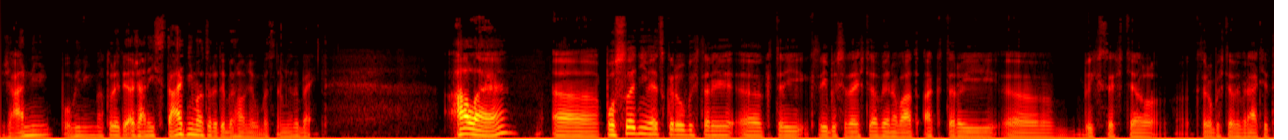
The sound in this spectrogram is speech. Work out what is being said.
žádný povinný maturity a žádný státní maturity by hlavně vůbec neměly být. Ale poslední věc, kterou bych tady, uh, který, který bych se tady chtěl věnovat a který uh, bych se chtěl, kterou bych chtěl vyvrátit.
